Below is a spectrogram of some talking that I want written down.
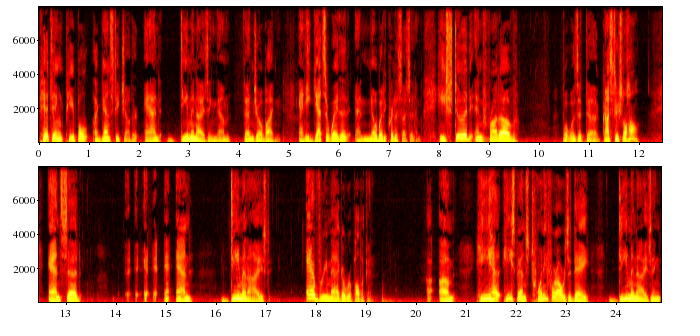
pitting people against each other and demonizing them than Joe Biden. And he gets away with it, and nobody criticizes him. He stood in front of, what was it, uh, Constitutional Hall, and said, and demonized every MAGA Republican. Uh, um, he ha- he spends 24 hours a day demonizing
